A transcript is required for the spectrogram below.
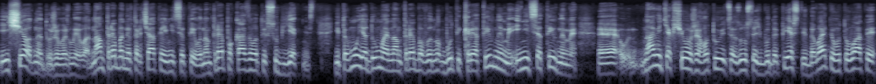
І ще одне дуже важливе: нам треба не втрачати ініціативу, нам треба показувати суб'єктність. І тому я думаю, нам треба бути креативними, ініціативними. Е, навіть якщо вже готується зустріч в Будапешті, давайте готувати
